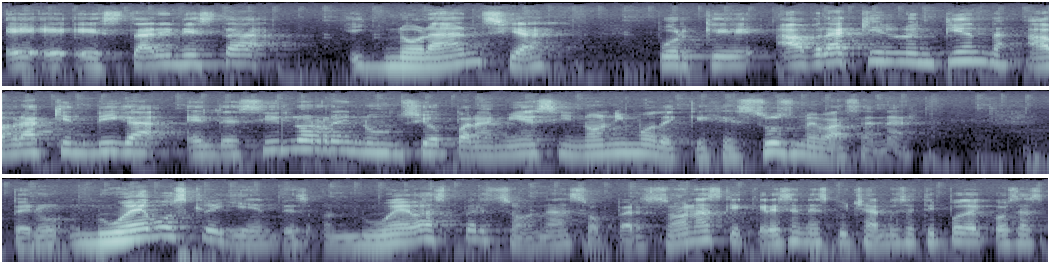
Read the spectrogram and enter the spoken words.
eh, eh, estar en esta ignorancia porque habrá quien lo entienda, habrá quien diga, el decirlo renuncio para mí es sinónimo de que Jesús me va a sanar. Pero nuevos creyentes o nuevas personas o personas que crecen escuchando ese tipo de cosas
